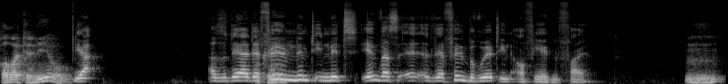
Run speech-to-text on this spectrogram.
Robert De Niro? Ja. Also der, der okay. Film nimmt ihn mit, irgendwas, äh, der Film berührt ihn auf jeden Fall. Mhm.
